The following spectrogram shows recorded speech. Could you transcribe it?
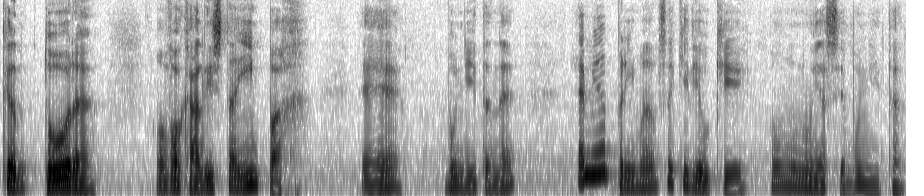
cantora, uma vocalista ímpar. É, bonita, né? É minha prima, você queria o quê? Como não ia ser bonita?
